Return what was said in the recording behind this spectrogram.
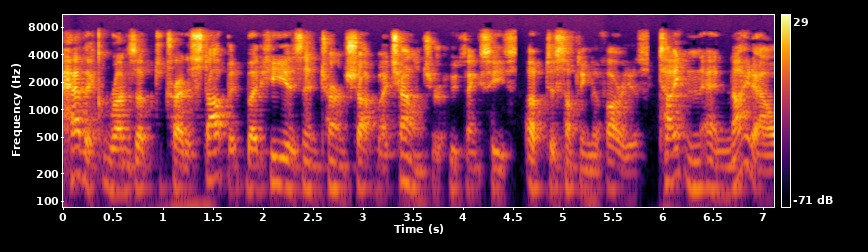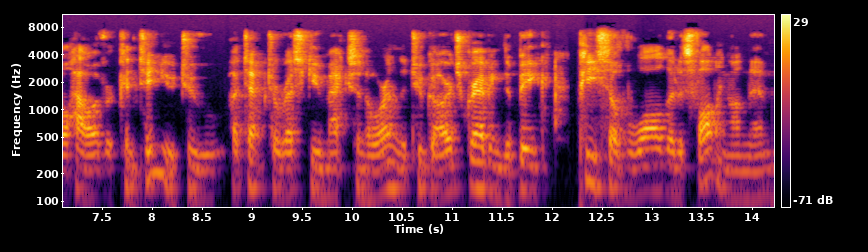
Havoc runs up to try to stop it, but he is in turn shot by Challenger, who thinks he's up to something nefarious. Titan and Night Owl, however, continue to attempt to rescue Maxinor and the two guards, grabbing the big piece of wall that is falling on them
